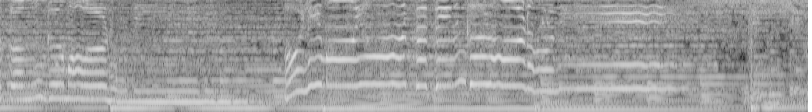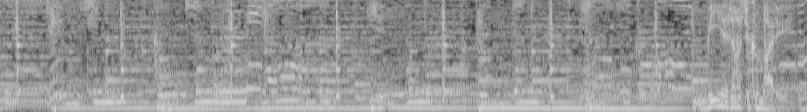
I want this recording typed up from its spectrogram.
തങ്കമാണു നീ. രാജകുമാരി.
